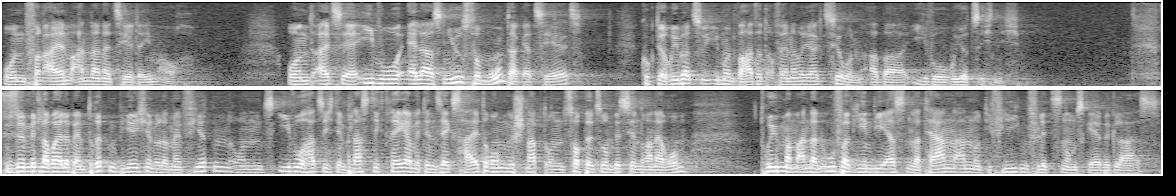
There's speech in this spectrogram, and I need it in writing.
und von allem anderen erzählt er ihm auch. Und als er Ivo Ellas News vom Montag erzählt, guckt er rüber zu ihm und wartet auf eine Reaktion, aber Ivo rührt sich nicht. Sie sind mittlerweile beim dritten Bierchen oder beim vierten und Ivo hat sich den Plastikträger mit den sechs Halterungen geschnappt und zoppelt so ein bisschen dran herum Drüben am anderen Ufer gehen die ersten Laternen an und die Fliegen flitzen ums gelbe Glas.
